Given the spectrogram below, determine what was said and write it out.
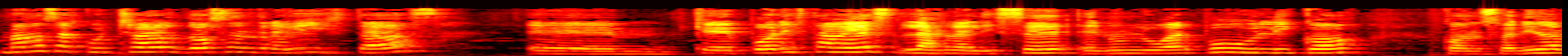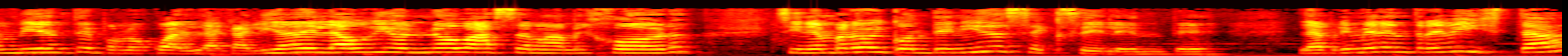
Vamos a escuchar dos entrevistas eh, que por esta vez las realicé en un lugar público con sonido ambiente, por lo cual la calidad del audio no va a ser la mejor. Sin embargo, el contenido es excelente. La primera entrevista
